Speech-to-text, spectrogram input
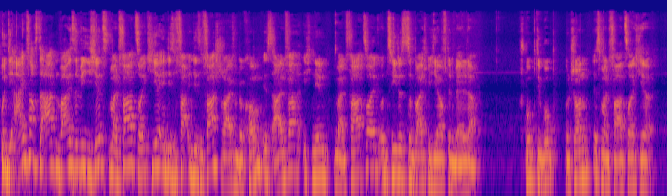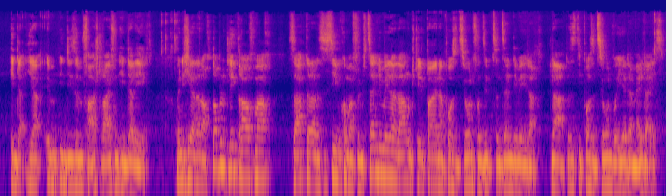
und die einfachste Art und Weise, wie ich jetzt mein Fahrzeug hier in diesen, in diesen Fahrstreifen bekomme, ist einfach, ich nehme mein Fahrzeug und ziehe das zum Beispiel hier auf den Melder. Schwuppdiwupp. Und schon ist mein Fahrzeug hier, hinter, hier im, in diesem Fahrstreifen hinterlegt. Wenn ich hier dann auch Doppelklick drauf mache, sagt er, das ist 7,5 cm lang und steht bei einer Position von 17 cm. Klar, das ist die Position, wo hier der Melder ist.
